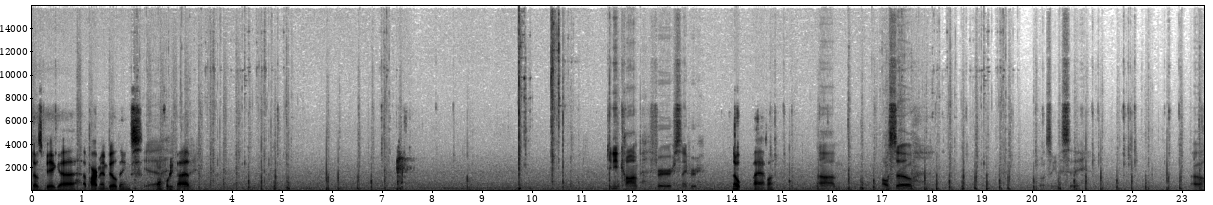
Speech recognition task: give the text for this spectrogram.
those big uh, apartment buildings. Yeah. 145. Do you need comp for sniper? Nope, I have one. Um, also, what was I gonna say? Oh,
